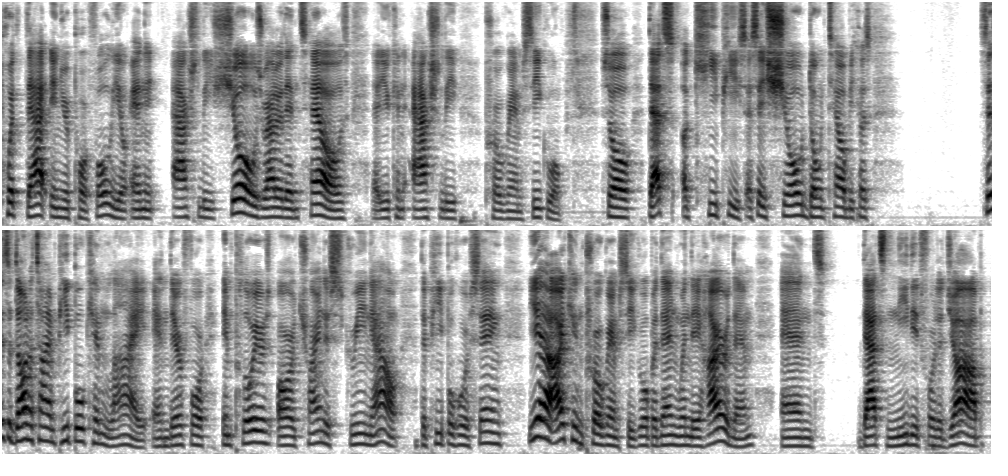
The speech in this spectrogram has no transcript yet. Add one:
put that in your portfolio and it actually shows rather than tells that you can actually program SQL. So that's a key piece. I say show, don't tell because since the dawn of time, people can lie, and therefore employers are trying to screen out the people who are saying, Yeah, I can program SQL, but then when they hire them and that's needed for the job,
